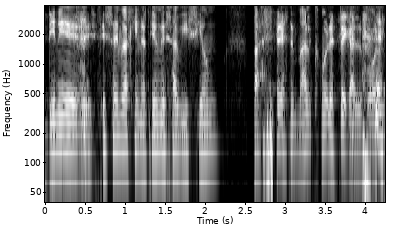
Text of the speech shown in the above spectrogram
tiene esa imaginación, esa visión para hacer el mal como le pega el boli.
